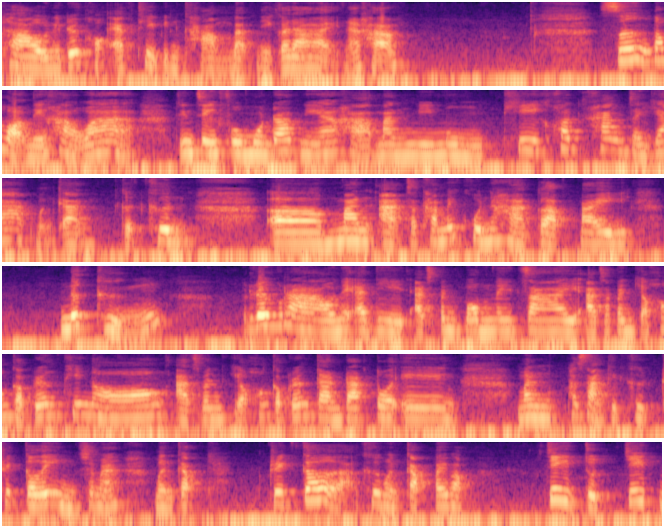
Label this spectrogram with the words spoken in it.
พลาๆในเรื่องของ active income แบบนี้ก็ได้นะคะซึ่งต้องบอกนี้ค่ะว่าจริงๆ ฟูมูลรอบนี้ค่ะ มันมีมุมที่ค่อนข้างจะยากเหมือนกันเกิดขึ้น มันอาจจะทำให้คุณหากลับไปนึกถึง เรื่องราวในอดีต อาจจะเป็นปมในใจ อาจจะเป็นเกี่ยวข้องกับเรื่องพี่น้อง อาจจะเป็นเกี่ยวข้องกับเรื่องการรักตัวเอง มันภาษาอังกฤษคือ triggering ใช่ไหมเหมือนกับ trigger อะคือเหมือนกับไปแบบจี้จุดจี้ป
